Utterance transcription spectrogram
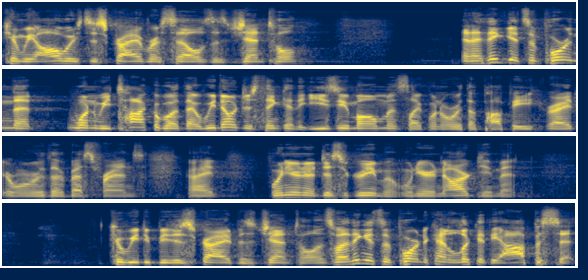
Can we always describe ourselves as gentle? And I think it's important that when we talk about that, we don't just think of the easy moments, like when we're with a puppy, right, or when we're with our best friends, right? When you're in a disagreement, when you're in an argument, could we be described as gentle? And so I think it's important to kind of look at the opposite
